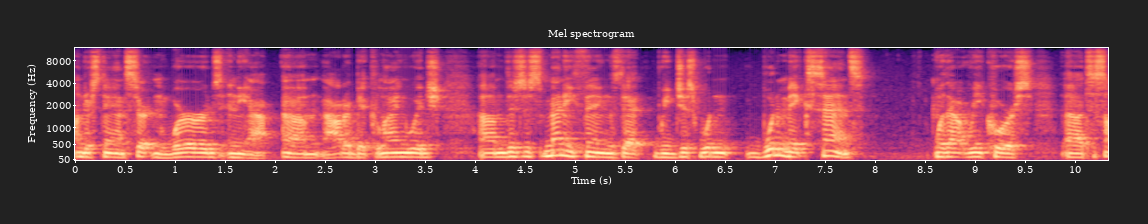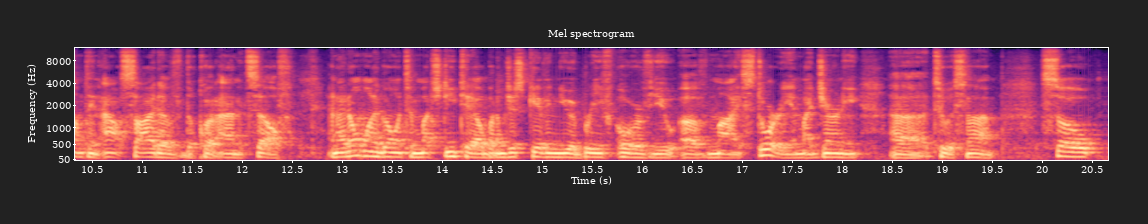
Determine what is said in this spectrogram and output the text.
understand certain words in the um, Arabic language. Um, there's just many things that we just wouldn't wouldn't make sense without recourse uh, to something outside of the Quran itself. And I don't want to go into much detail, but I'm just giving you a brief overview of my story and my journey uh, to Islam. So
